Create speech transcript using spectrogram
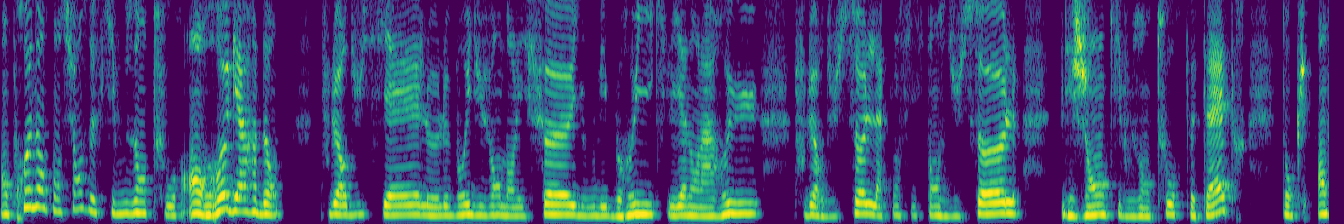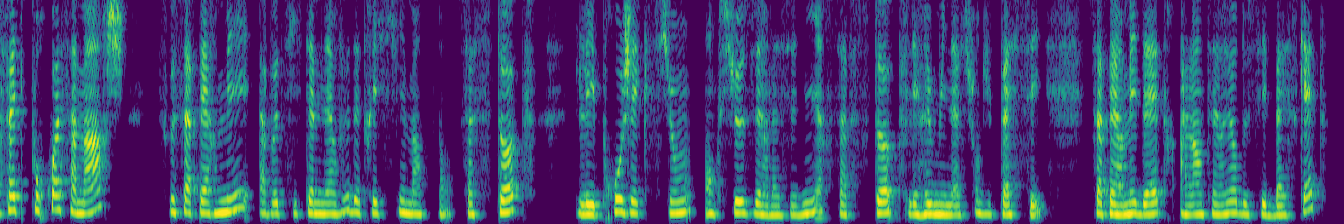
en prenant conscience de ce qui vous entoure, en regardant couleur du ciel, le bruit du vent dans les feuilles ou les bruits qu'il y a dans la rue, couleur du sol, la consistance du sol, les gens qui vous entourent peut-être. Donc en fait, pourquoi ça marche? Parce que ça permet à votre système nerveux d'être ici et maintenant. Ça stoppe les projections anxieuses vers l'avenir, ça stoppe les ruminations du passé. Ça permet d'être à l'intérieur de ces baskets,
